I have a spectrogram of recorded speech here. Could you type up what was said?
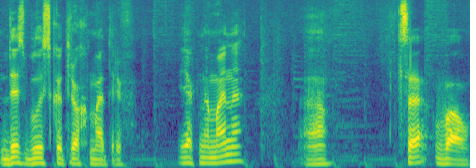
десь близько трьох метрів. Як на мене, це вау.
